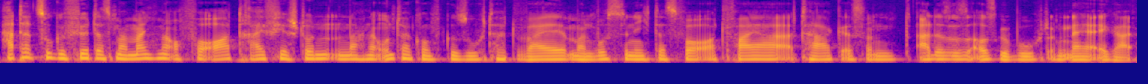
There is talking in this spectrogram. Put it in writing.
Hat dazu geführt, dass man manchmal auch vor Ort drei, vier Stunden nach einer Unterkunft gesucht hat, weil man wusste nicht, dass vor Ort Feiertag ist und alles ist ausgebucht und naja, egal.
